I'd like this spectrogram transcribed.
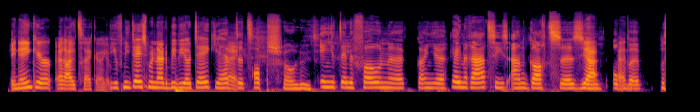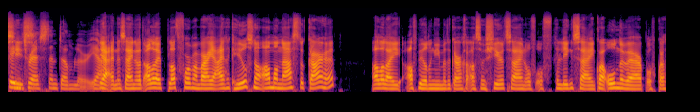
in één keer eruit trekken. Je hoeft niet eens meer naar de bibliotheek. Je hebt Nee. het Absoluut. in je telefoon. eh, kan je generaties aan goths eh, zien Ja, op en eh, Precies. Pinterest en Tumblr. Ja. Ja. en er zijn inderdaad allerlei platformen waar je eigenlijk heel snel allemaal naast elkaar hebt. Allerlei afbeeldingen die met elkaar geassocieerd zijn of, of gelinkt zijn qua onderwerp of qua,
